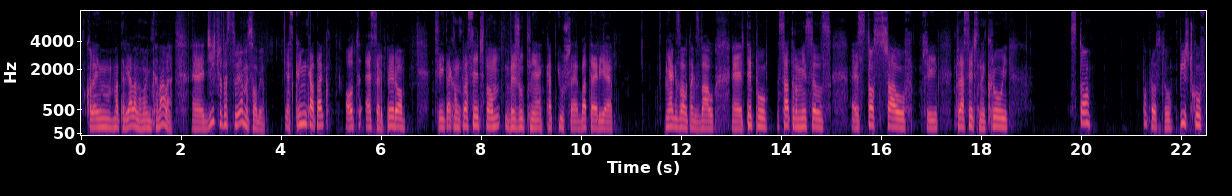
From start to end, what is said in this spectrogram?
w kolejnym materiale na moim kanale. E, Dziś przetestujemy sobie Scream Attack od SR Pyro, czyli taką klasyczną wyrzutnię, katiuszę, baterię, jak zwał, tak zwał, e, typu Saturn Missiles, e, 100 strzałów, czyli klasyczny krój, 100 po prostu piszczków.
